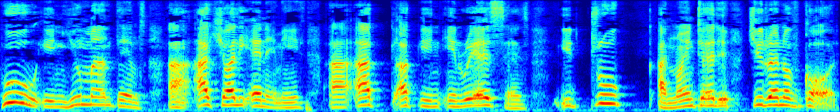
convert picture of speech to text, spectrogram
who in human terms are actually enemies, are in, in real sense, true anointed children of God,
